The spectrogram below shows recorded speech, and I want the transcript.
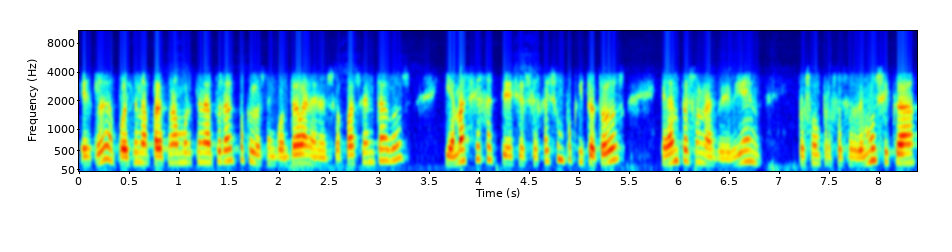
es claro, ser una, parece una muerte natural porque los encontraban en el sofá sentados y además, fíjate, si os fijáis un poquito todos, eran personas de bien, pues un profesor de música,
